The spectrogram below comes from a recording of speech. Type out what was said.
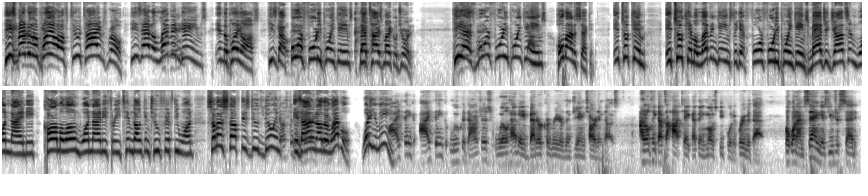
He's been to the playoffs two times, bro. He's had 11 Okay. games in the playoffs. He's got Okay. four 40 point games. That ties Michael Jordan. He has more 40 point games. Hold on a second. It took him it took him 11 games to get four 40 point games. Magic Johnson 190, Karl Malone 193, Tim Duncan 251. Some of the stuff this dude's doing Just to be is on another clear. level. What do you mean? I think I think Luka Doncic will have a better career than James Harden does. I don't think that's a hot take. I think most people would agree with that. But what I'm saying is, you just said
